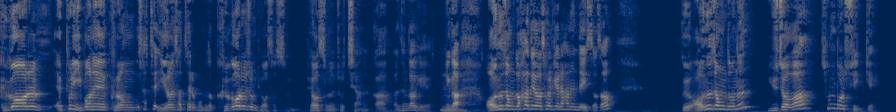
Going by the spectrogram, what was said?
그거를 애플이 이번에 그런 사태 이런 사태를 보면서 그거를 좀 배웠었으면 배웠으면 좋지 않을까라는 생각이에요. 그러니까 음. 어느 정도 하드웨어 설계를 하는 데 있어서 그 어느 정도는 유저가 손볼 수 있게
